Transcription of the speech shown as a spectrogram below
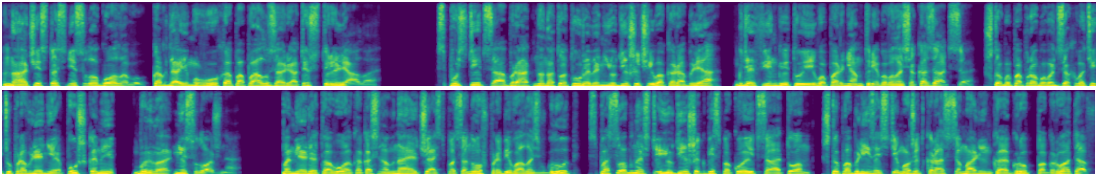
начисто снесло голову, когда ему в ухо попал заряд и стреляло. Спуститься обратно на тот уровень юдишечьего корабля, где Фингвиту и его парням требовалось оказаться, чтобы попробовать захватить управление пушками, было несложно. По мере того, как основная часть пацанов пробивалась вглубь, способность юдишек беспокоиться о том, что поблизости может красться маленькая группа гротов,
